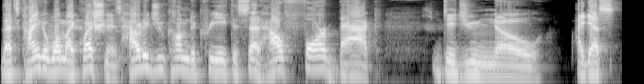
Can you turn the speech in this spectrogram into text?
that's kind of what my question is. How did you come to create this set? How far back did you know, I guess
